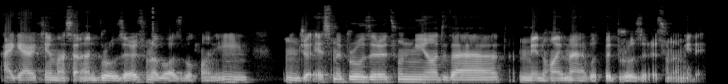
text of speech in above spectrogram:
اگر که مثلا browser تون رو باز بکنین اونجا اسم browser تون میاد و منوهای مربوط به browser تون رو میده.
